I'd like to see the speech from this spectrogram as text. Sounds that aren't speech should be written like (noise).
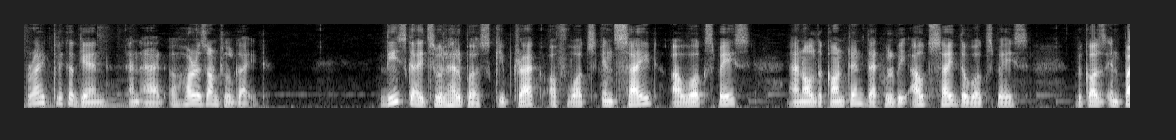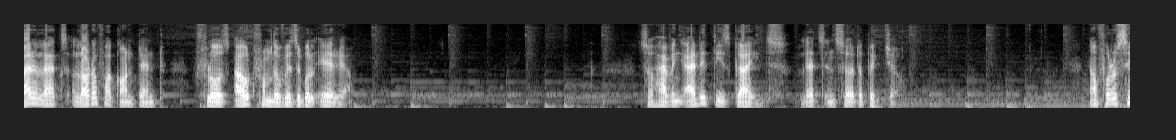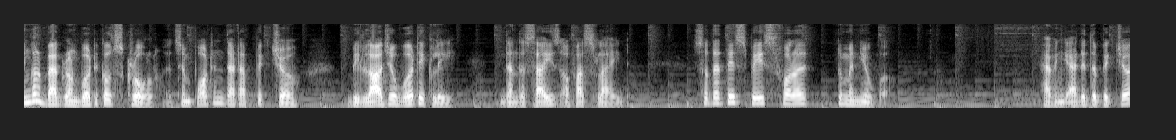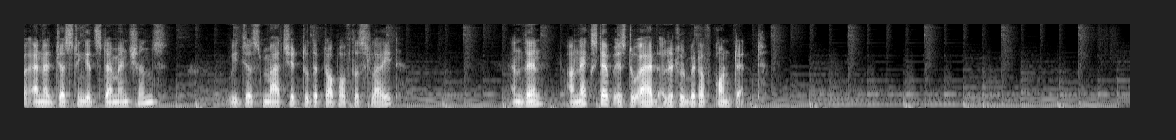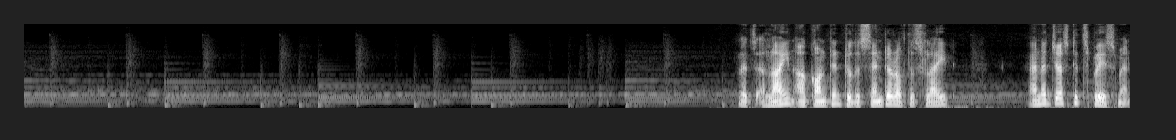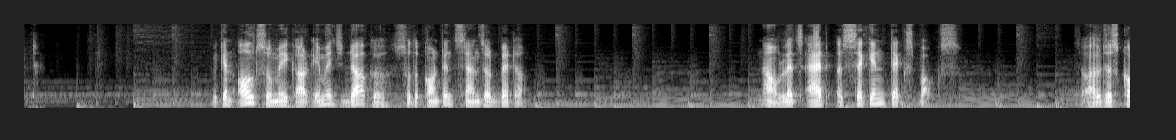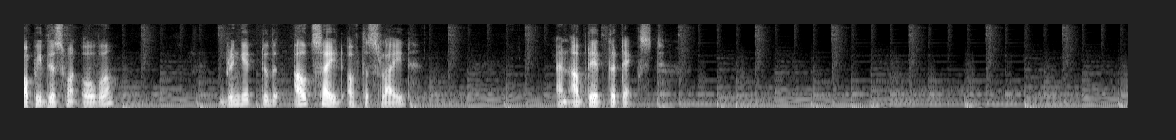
right click again and add a horizontal guide. These guides will help us keep track of what's inside our workspace and all the content that will be outside the workspace because in Parallax a lot of our content flows out from the visible area. So having added these guides, let's insert a picture. Now for a single background vertical scroll, it's important that our picture be larger vertically than the size of our slide so that there's space for it to maneuver. Having added the picture and adjusting its dimensions, we just match it to the top of the slide. And then our next step is to add a little bit of content. Let's align our content to the center of the slide and adjust its placement. We can also make our image darker so the content stands out better. Now let's add a second text box. So I'll just copy this one over, bring it to the outside of the slide and update the text.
